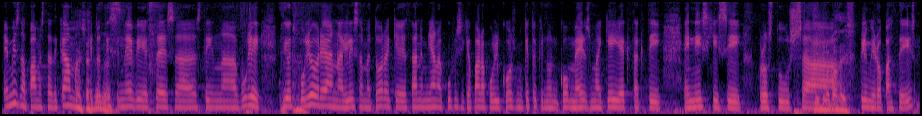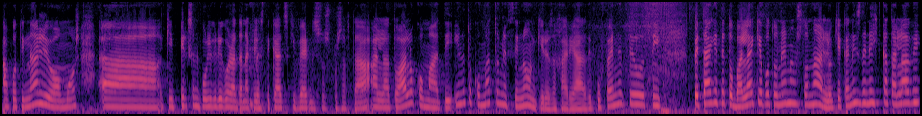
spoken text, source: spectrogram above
εμείς να πάμε στα δικά μας και το τι Βεβαίως. συνέβη εχθές στην α, Βουλή. Διότι πολύ ωραία αναλύσαμε τώρα και θα είναι μια ανακούφιση για πάρα πολύ κόσμο και το κοινωνικό μέρισμα και η έκτακτη ενίσχυση προς τους Πλημμυροπαθείς. πλημμυροπαθείς. Από την άλλη όμως, και υπήρξαν πολύ γρήγορα αντανακλαστικά της κυβέρνησης ως προς αυτά, αλλά το άλλο κομμάτι είναι το κομμάτι των ευθυνών, κύριε Ζαχαριάδη, που φαίνεται ότι πετάγεται το μπαλάκι από τον έναν στον άλλο και κανείς δεν έχει καταλάβει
